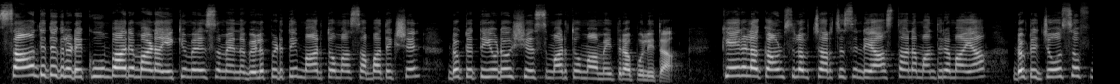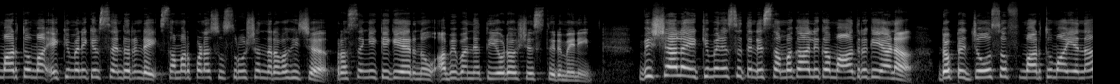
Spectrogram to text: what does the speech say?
സാധ്യതകളുടെ കൂമ്പാരമാണ് എക്യുമനിസം എന്ന് വെളിപ്പെടുത്തി മാർത്തോമ സഭാധ്യക്ഷൻ ഡോക്ടർ തിയോഡോഷ്യസ് മാർത്തോമ മെത്രാപൊലിത്ത കേരള കൗൺസിൽ ഓഫ് ചർച്ചസിന്റെ ആസ്ഥാന മന്ദിരമായ ഡോക്ടർ ജോസഫ് മാർത്തോമ എക്യുമനിക്കൽ സെന്ററിന്റെ സമർപ്പണ ശുശ്രൂഷ നിർവഹിച്ച് പ്രസംഗിക്കുകയായിരുന്നു അഭിമന്യ തിയോഡോഷ്യസ് തിരുമേനി. വിശാല എക്യുമനിസത്തിന്റെ സമകാലിക മാതൃകയാണ് ഡോക്ടർ ജോസഫ് മാർത്തോമ എന്ന്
